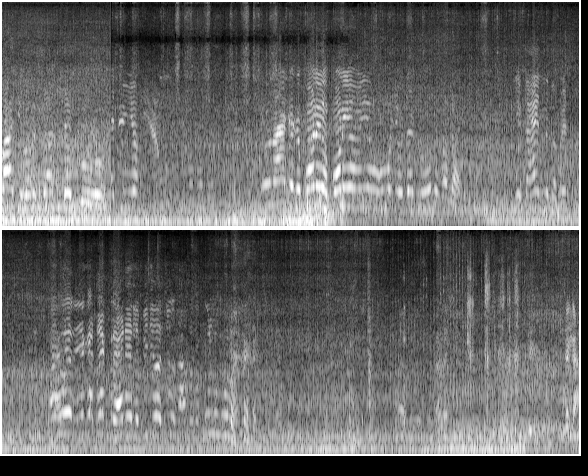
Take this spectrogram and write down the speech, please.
પાણી પાણી એ કાંઈ જ નતો બેઠો. એક ટ્રેક્ટર હેડે એટલે બીજી વાર જો આપણે તો બોલું બોલું. જગા.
